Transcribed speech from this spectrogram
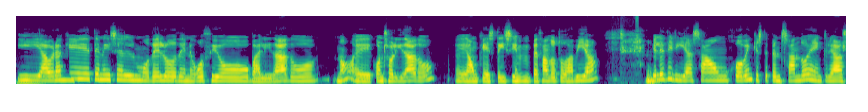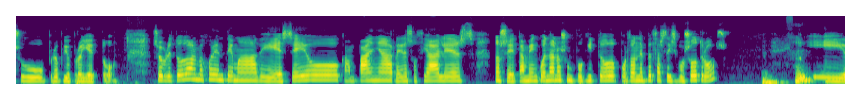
Y ahora mm. que tenéis el modelo de negocio validado, ¿no? Eh, consolidado, eh, aunque estéis empezando todavía, ¿qué le dirías a un joven que esté pensando en crear su propio proyecto? Sobre todo a lo mejor en tema de SEO, campañas, redes sociales, no sé, también cuéntanos un poquito por dónde empezasteis vosotros y,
